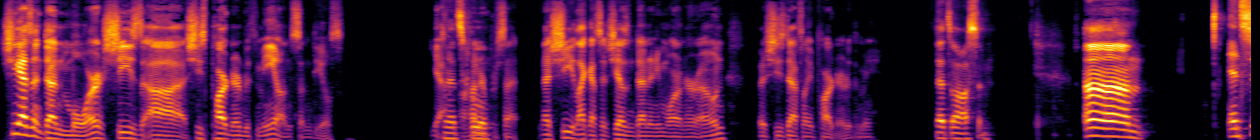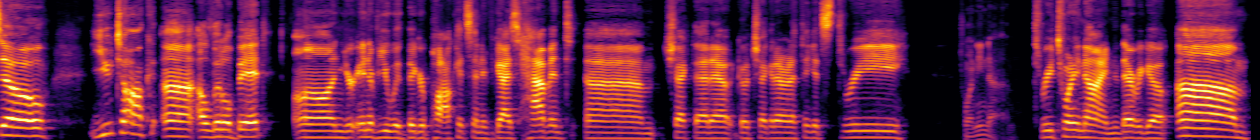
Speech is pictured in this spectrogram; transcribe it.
She hasn't done more. She's uh she's partnered with me on some deals. Yeah, That's that's hundred percent. Now she, like I said, she hasn't done any more on her own, but she's definitely partnered with me. That's awesome. Um, and so you talk uh, a little bit on your interview with Bigger Pockets, and if you guys haven't um, checked that out, go check it out. I think it's three Twenty nine. three twenty nine. There we go. Um,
